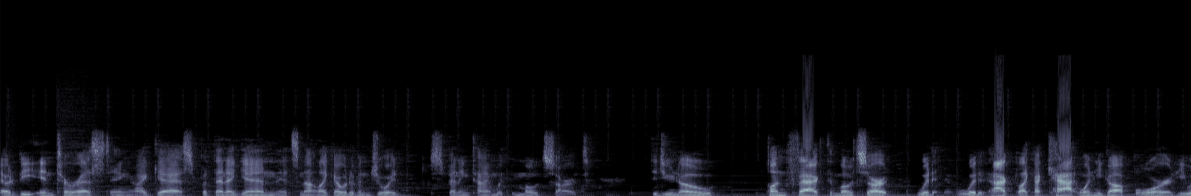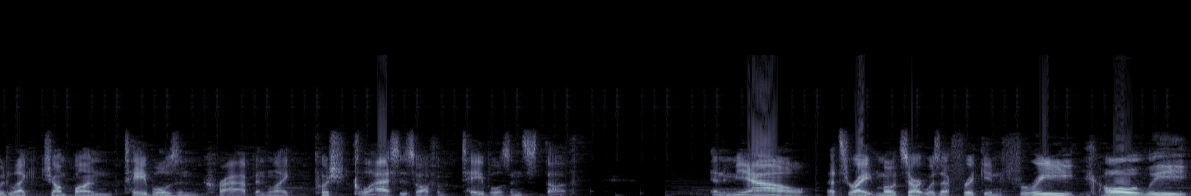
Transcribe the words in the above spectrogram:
would be interesting, I guess. But then again, it's not like I would have enjoyed spending time with Mozart. Did you know? Fun fact: Mozart would would act like a cat when he got bored. He would like jump on tables and crap and like push glasses off of tables and stuff. And meow. That's right, Mozart was a freaking freak. Holy.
